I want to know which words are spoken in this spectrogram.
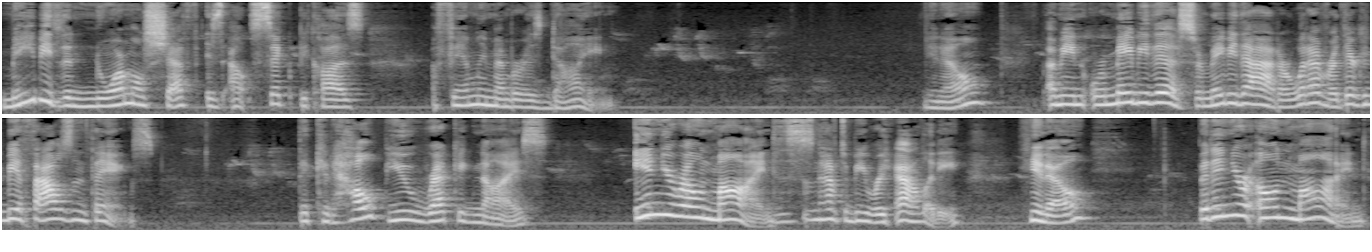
maybe the normal chef is out sick because a family member is dying. You know? I mean, or maybe this, or maybe that, or whatever. There could be a thousand things that could help you recognize in your own mind. This doesn't have to be reality, you know? But in your own mind,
